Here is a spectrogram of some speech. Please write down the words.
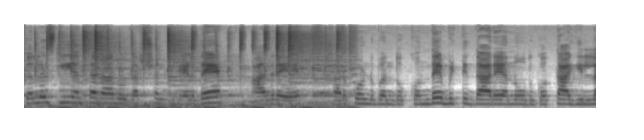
ಕಲಿಸ್ಲಿ ಅಂತ ನಾನು ದರ್ಶನ್ ಹೇಳಿದೆ. ಆದರೆ ಕರ್ಕೊಂಡು ಬಂದು ಕೊಂದೇ ಬಿಟ್ಟಿದ್ದಾರೆ ಅನ್ನೋದು ಗೊತ್ತಾಗಿಲ್ಲ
